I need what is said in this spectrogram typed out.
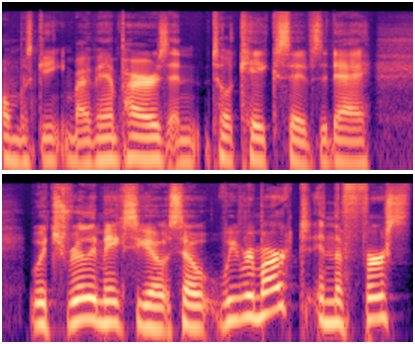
almost get eaten by vampires until Cake saves the day, which really makes you go. So we remarked in the first,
